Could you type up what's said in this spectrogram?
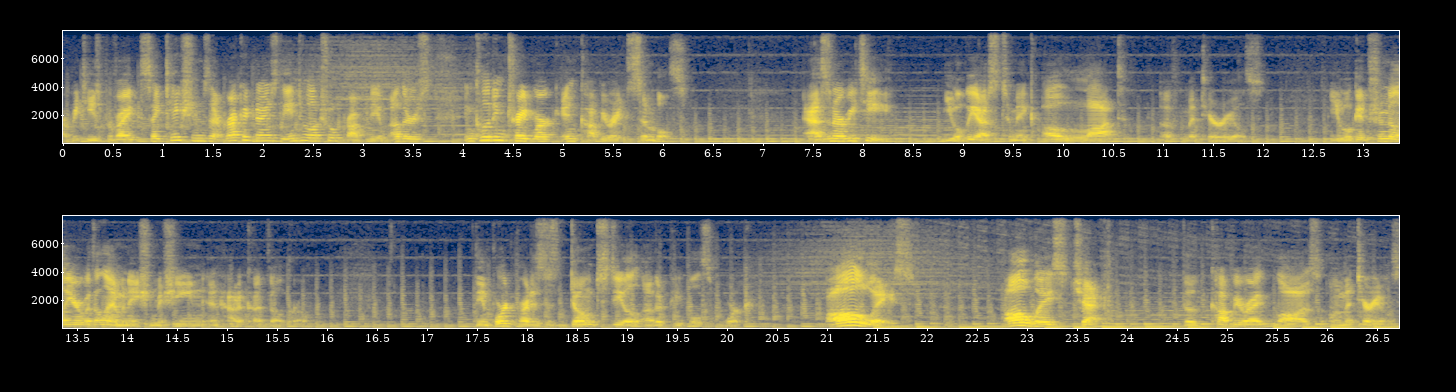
RBTs provide citations that recognize the intellectual property of others, including trademark and copyright symbols. As an RBT, you will be asked to make a lot of materials. You will get familiar with a lamination machine and how to cut Velcro. The important part is just don't steal other people's work. Always, always check the copyright laws on materials.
